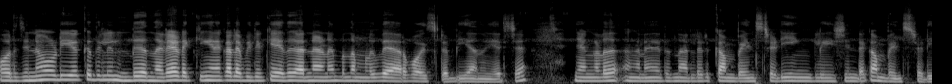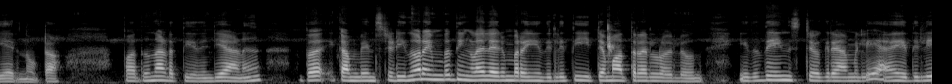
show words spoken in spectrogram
ഒറിജിനൽ ഓഡിയോ ഒക്കെ ഇതിലുണ്ട്. എന്നാലും ഇടയ്ക്ക് ഇങ്ങനെ കലബിലൊക്കെ ഏത് കാരണമാണ് ഇപ്പം നമ്മൾ വേറെ വോയിസ് ഡബ് ചെയ്യാന്ന് വിചാരിച്ചത് ഞങ്ങൾ അങ്ങനെ ഒരു നല്ലൊരു കമ്പൈൻ സ്റ്റഡി ഇംഗ്ലീഷിന്റെ കമ്പൈൻ സ്റ്റഡി ആയിരുന്നു കേട്ടോ അപ്പോൾ അത് നടത്തിയതിന്റെയാണ്. അപ്പോൾ കമ്പൈൻ സ്റ്റഡി എന്ന് പറയുമ്പോൾ നിങ്ങളെല്ലാവരും പറയും ഇതിൽ തീറ്റ മാത്രമല്ലല്ലോ എന്ന്. ഇത് ഇതേ ഇൻസ്റ്റാഗ്രാമിൽ ഇതിൽ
